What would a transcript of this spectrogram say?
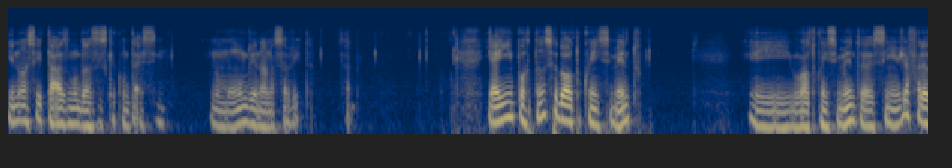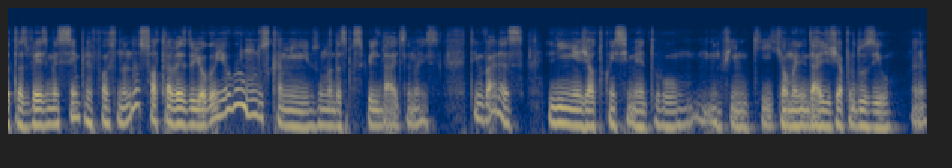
e não aceitar as mudanças que acontecem no mundo e na nossa vida, sabe? E aí a importância do autoconhecimento e o autoconhecimento, assim, eu já falei outras vezes, mas sempre reforço, não é só através do yoga. O yoga é um dos caminhos, uma das possibilidades, né? mas tem várias linhas de autoconhecimento, enfim, que, que a humanidade já produziu. Né?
